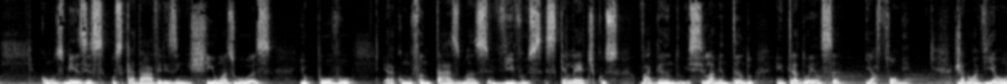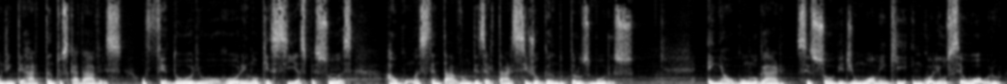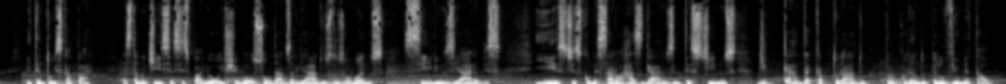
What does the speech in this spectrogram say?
com os meses, os cadáveres enchiam as ruas e o povo era como fantasmas vivos, esqueléticos, vagando e se lamentando entre a doença e a fome. Já não havia onde enterrar tantos cadáveres. O fedor e o horror enlouquecia as pessoas. Algumas tentavam desertar se jogando pelos muros. Em algum lugar se soube de um homem que engoliu seu ouro e tentou escapar. Esta notícia se espalhou e chegou aos soldados aliados dos romanos, sírios e árabes, e estes começaram a rasgar os intestinos de cada capturado procurando pelo vil metal.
